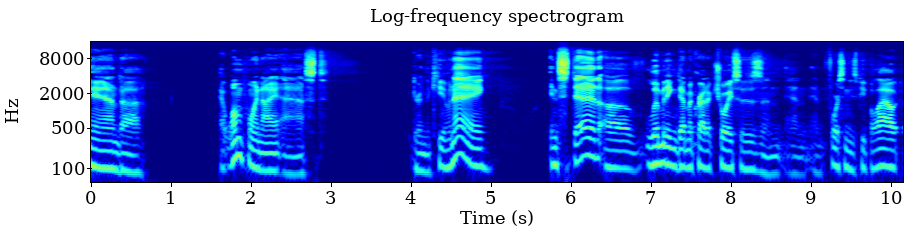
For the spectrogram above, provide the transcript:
And uh, at one point, I asked during the Q and A, instead of limiting democratic choices and, and, and forcing these people out,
